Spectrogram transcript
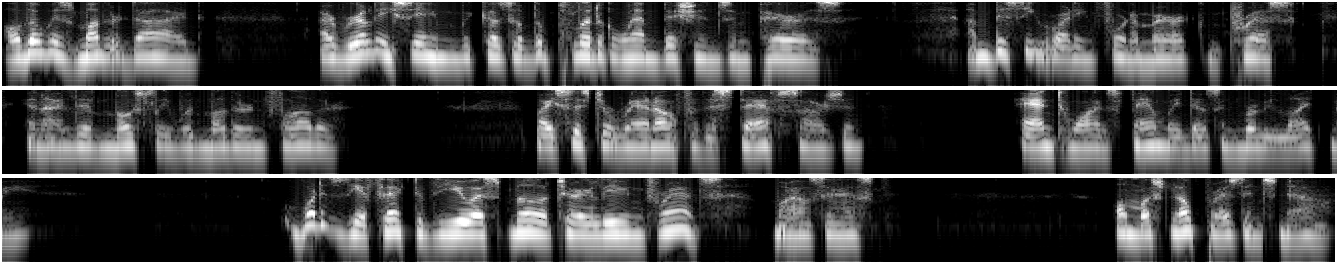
Although his mother died, I rarely see him because of the political ambitions in Paris. I'm busy writing for an American press, and I live mostly with mother and father. My sister ran off with a staff sergeant. Antoine's family doesn't really like me. What is the effect of the U.S. military leaving France? Miles asked. Almost no presence now.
